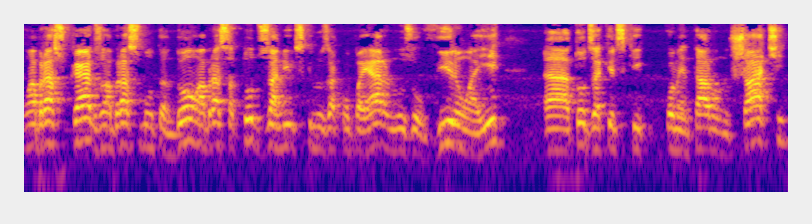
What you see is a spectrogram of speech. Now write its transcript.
Um abraço, Carlos, um abraço, Montandon, um abraço a todos os amigos que nos acompanharam, nos ouviram aí, a todos aqueles que comentaram no chat.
